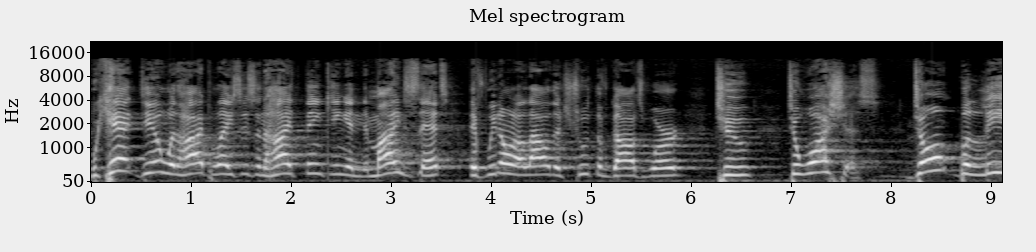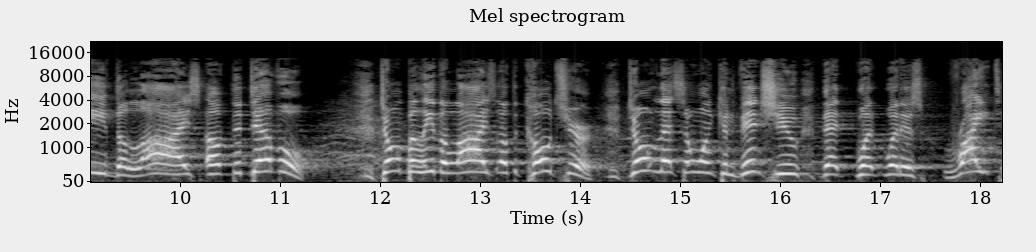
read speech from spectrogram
We can't deal with high places and high thinking and mindsets if we don't allow the truth of God's word to, to wash us. Don't believe the lies of the devil. Don't believe the lies of the culture. Don't let someone convince you that what, what is right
